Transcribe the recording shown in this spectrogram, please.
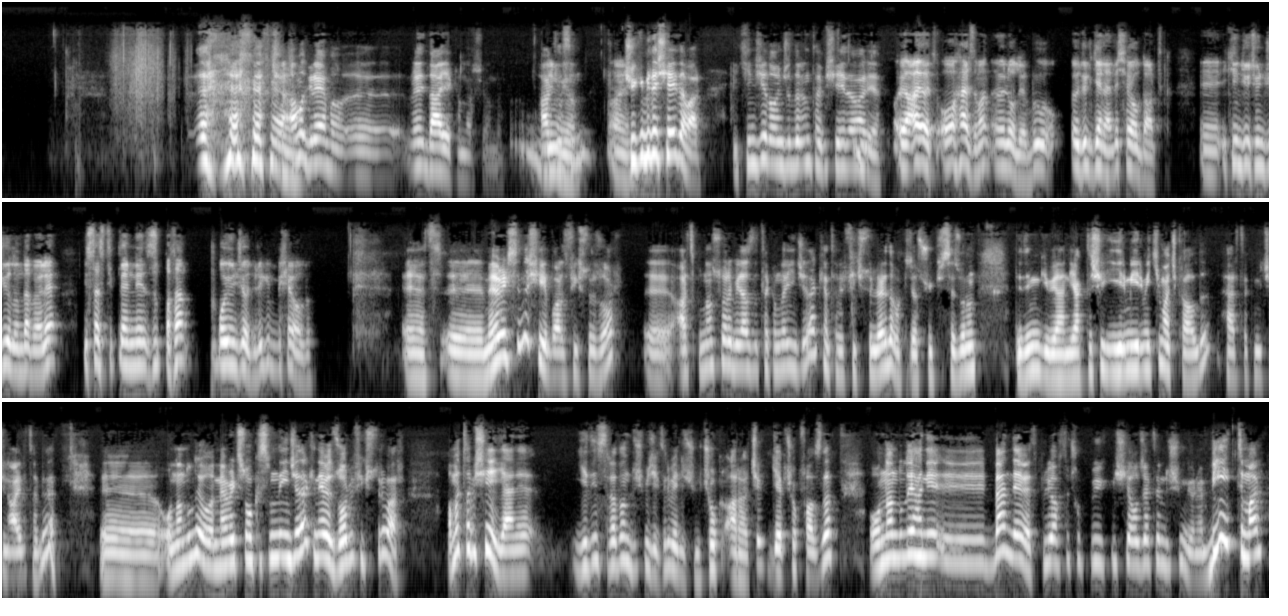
Ama Graham e, ve daha yakınlar şu anda. Bilmiyorum. Aynen. Çünkü bir de şey de var. İkinci yıl oyuncuların tabii şeyi de var ya. Ya evet o her zaman öyle oluyor. Bu ödül genelde şey oldu artık. E, ikinci, üçüncü yılında böyle istatistiklerini zıplatan oyuncu ödülü gibi bir şey oldu. Evet. E, Mavericks'in de şeyi bu arada fikstürü zor. E, artık bundan sonra biraz da takımları incelerken tabii fikstürlere de bakacağız. Çünkü sezonun dediğim gibi yani yaklaşık 20-22 maç kaldı. Her takım için ayrı tabii de. E, ondan dolayı o Mavericks'in o kısmını da incelerken evet zor bir fikstürü var. Ama tabii şey yani 7. sıradan düşmeyecektir belli çünkü çok ara açık, gap çok fazla. Ondan dolayı hani e, ben de evet playoff'ta çok büyük bir şey olacaklarını düşünmüyorum. Yani bir ihtimal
